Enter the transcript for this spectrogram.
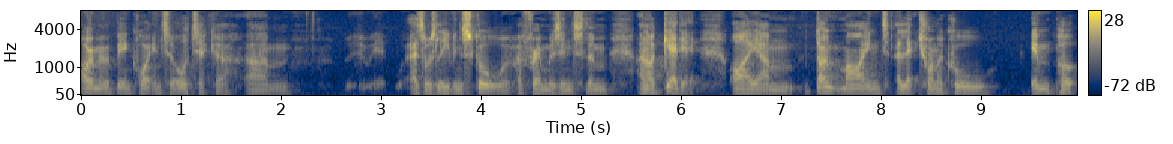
I remember being quite into Ortega. Um, as I was leaving school, a friend was into them, and I get it. I um, don't mind electronical input.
